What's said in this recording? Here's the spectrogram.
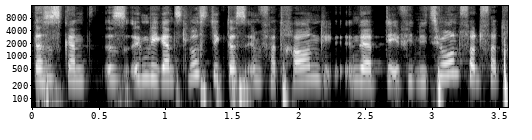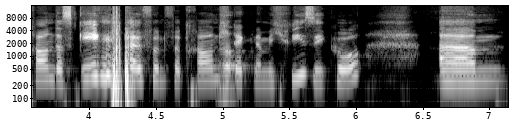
das ist, ganz, ist irgendwie ganz lustig, dass im Vertrauen, in der Definition von Vertrauen das Gegenteil von Vertrauen ja. steckt, nämlich Risiko. Ähm,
